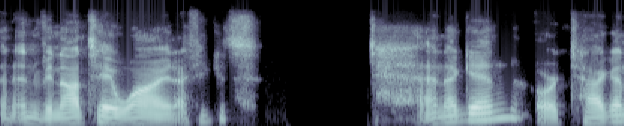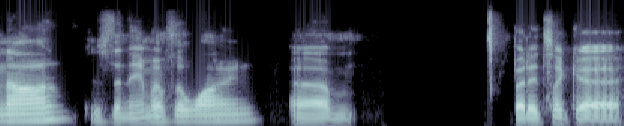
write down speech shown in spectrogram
an Envínate wine. I think it's Tanagan or Taganon is the name of the wine. Um but it's like a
